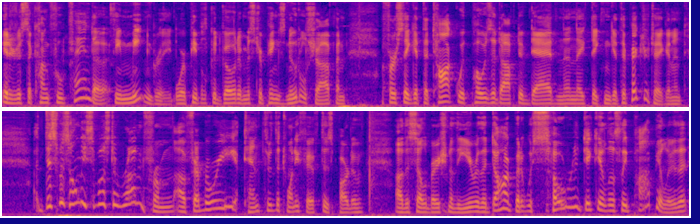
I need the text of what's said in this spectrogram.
introduced a Kung Fu Panda themed meet and greet where people could go to Mr. Ping's noodle shop and first they get to talk with Po's adoptive dad and then they, they can get their picture taken. And this was only supposed to run from uh, February 10th through the 25th as part of uh, the celebration of the Year of the Dog, but it was so ridiculously popular that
